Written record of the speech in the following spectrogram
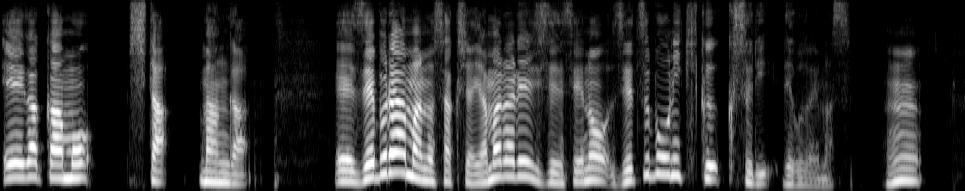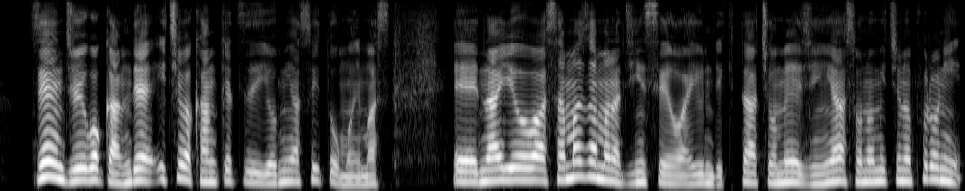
映画化もした漫画、えーゼブラーマンの作者山田礼二先生の絶望に効く薬でございます。うん。全15巻で1話完結で読みやすいと思います、えー内容はさまざまな人生を歩んできた著名人やその道のプロに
